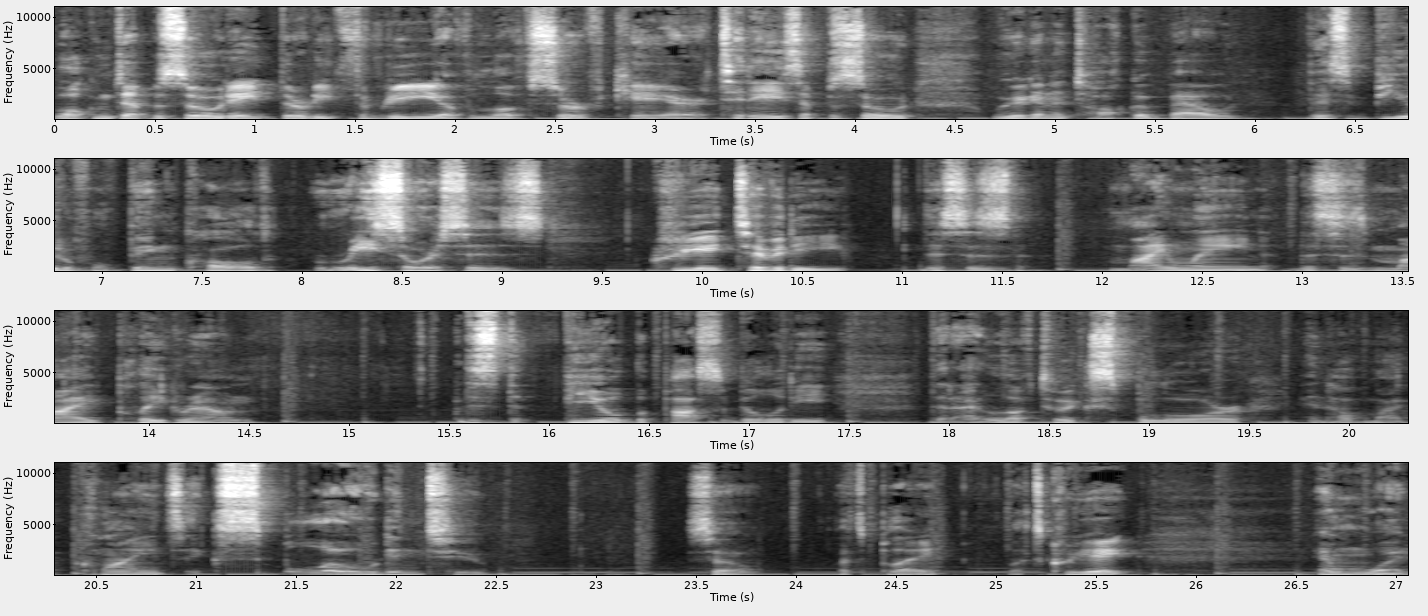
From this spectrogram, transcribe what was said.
Welcome to episode 833 of Love Serve Care. Today's episode, we're going to talk about this beautiful thing called resources, creativity. This is my lane, this is my playground. This is the field, the possibility that I love to explore and help my clients explode into. So let's play, let's create. And what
